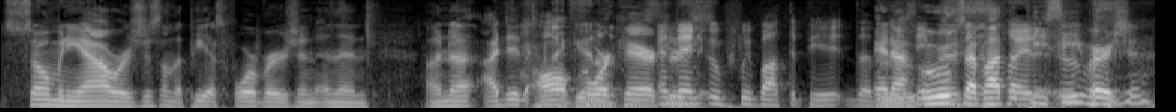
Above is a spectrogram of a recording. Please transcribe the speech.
so many hours just on the PS4 version, and then ano- I did all Again four the PC. characters. And then oops, we bought the P- the and I, PC oops, I version, bought the played- PC oops. version,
